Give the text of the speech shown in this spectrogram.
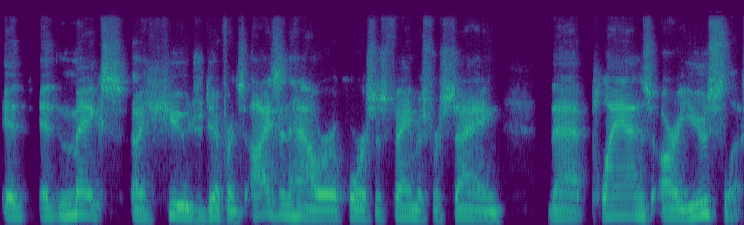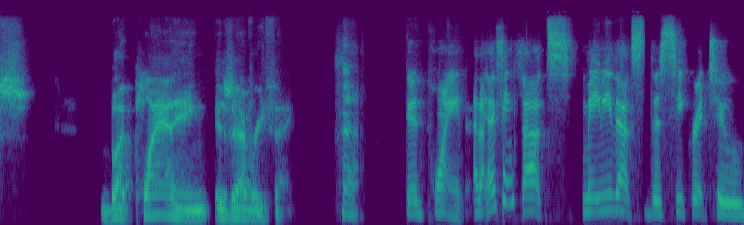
it it makes a huge difference. Eisenhower, of course, is famous for saying that plans are useless, but planning is everything. Good point. And I think that's maybe that's the secret to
